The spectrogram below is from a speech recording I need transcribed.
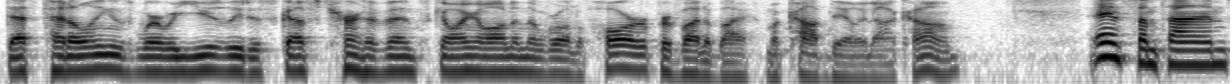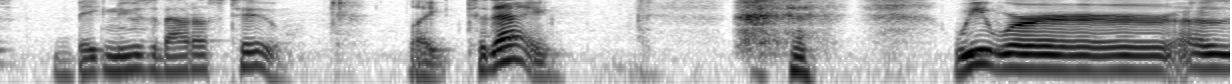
Death Peddling is where we usually discuss current events going on in the world of horror, provided by macabredaily.com. And sometimes big news about us too. Like today, we were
